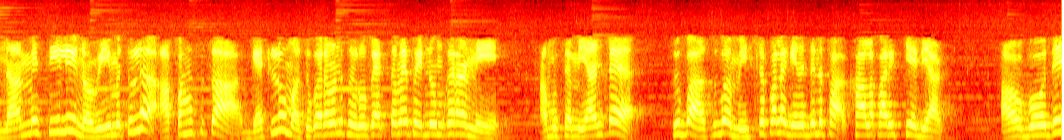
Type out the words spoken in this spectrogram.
නම්මසීලී නොවීම තුළ අපහසුතා ගැටලු මතු කරවන ස්වරූපයක් තමයි පෙන්눔 කරන්නේ. අමුසැමියන්ට සුභ අසුභ මිශ්‍රඵල ගෙන දෙන කාල පරිච්ඡේදයක්. අවබෝධය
